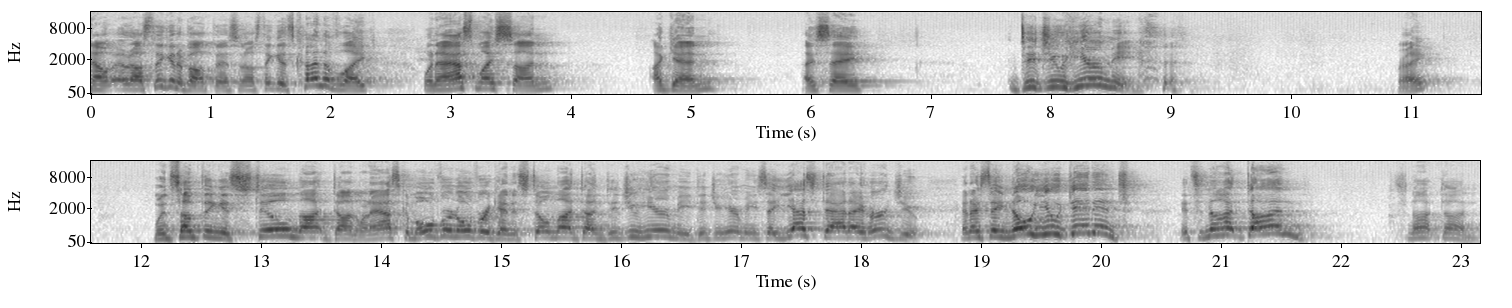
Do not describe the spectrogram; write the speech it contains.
Now, I was thinking about this, and I was thinking it's kind of like when I ask my son again, I say, Did you hear me? right? When something is still not done, when I ask him over and over again, it's still not done. Did you hear me? Did you hear me? He say, Yes, Dad, I heard you. And I say, No, you didn't. It's not done. It's not done.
